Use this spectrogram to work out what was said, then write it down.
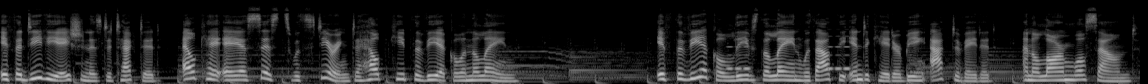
If a deviation is detected, LKA assists with steering to help keep the vehicle in the lane. If the vehicle leaves the lane without the indicator being activated, an alarm will sound.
